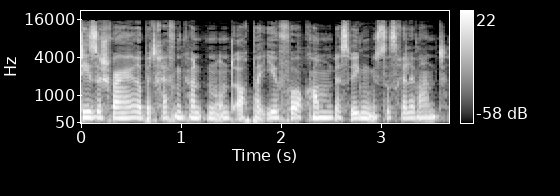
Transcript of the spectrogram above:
diese Schwangere betreffen könnten und auch bei ihr vorkommen. Deswegen ist das relevant.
